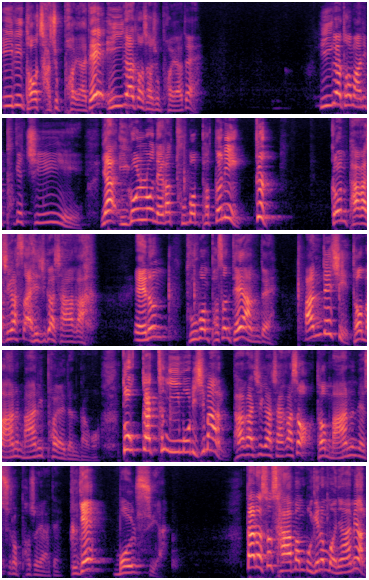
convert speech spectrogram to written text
1이 더 자주 퍼야 돼? 2가 더 자주 퍼야 돼? 2가 더 많이 푸겠지. 야 이걸로 내가 두번 펐더니 끝! 그럼 바가지가 사이즈가 작아. 애는 두 번 퍼선 돼? 안 돼? 안 되지. 더 많은, 많이 퍼야 된다고. 똑같은 이몰이지만 바가지가 작아서 더 많은 횟수로 퍼줘야 돼. 그게 몰수야. 따라서 4번 보기는 뭐냐 하면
